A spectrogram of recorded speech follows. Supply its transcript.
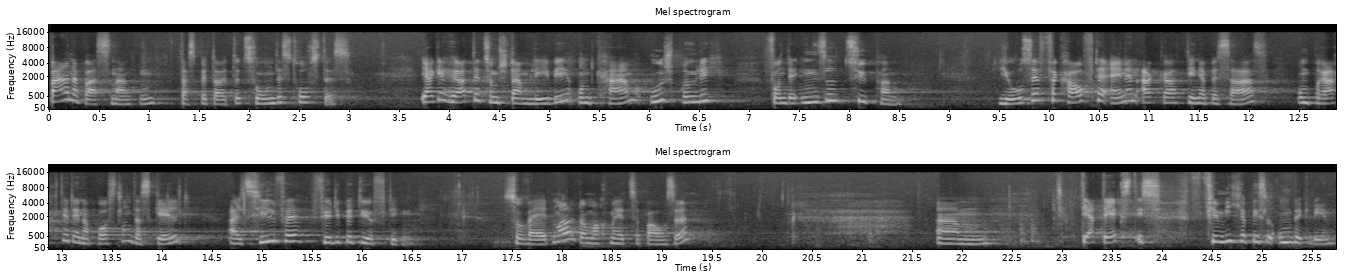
Barnabas nannten, das bedeutet Sohn des Trostes. Er gehörte zum Stamm Levi und kam ursprünglich von der Insel Zypern. Josef verkaufte einen Acker, den er besaß, und brachte den Aposteln das Geld als Hilfe für die Bedürftigen. Soweit mal, da machen wir jetzt eine Pause. Ähm, der Text ist für mich ein bisschen unbequem,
